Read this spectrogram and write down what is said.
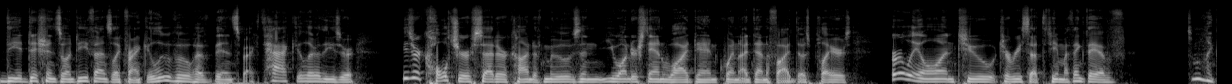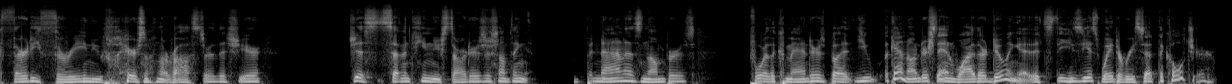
the additions on defense, like Frankie Luvu, have been spectacular. These are these are culture setter kind of moves, and you understand why Dan Quinn identified those players early on to to reset the team. I think they have something like 33 new players on the roster this year, just 17 new starters or something. Bananas numbers for the Commanders, but you again understand why they're doing it. It's the easiest way to reset the culture.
